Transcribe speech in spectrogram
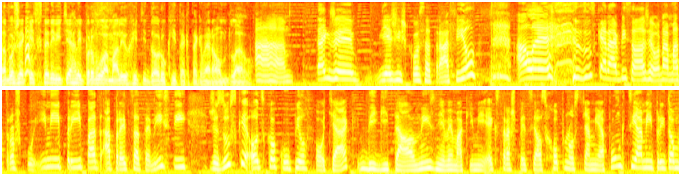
lebo že keď vtedy vyťahli prvú a mali ju chytiť do ruky, tak takmer omdlel. Aha, takže Ježiško sa trafil, ale Zuzka napísala, že ona má trošku iný prípad a predsa ten istý, že Zuzke Ocko kúpil foťak digitálny s neviem akými extra špeciál schopnosťami a funkciami, pritom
